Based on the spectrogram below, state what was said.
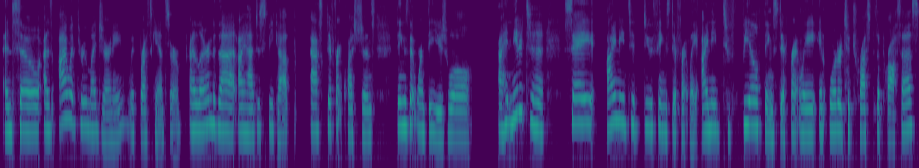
And so, as I went through my journey with breast cancer, I learned that I had to speak up, ask different questions, things that weren't the usual. I needed to say, I need to do things differently. I need to feel things differently in order to trust the process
